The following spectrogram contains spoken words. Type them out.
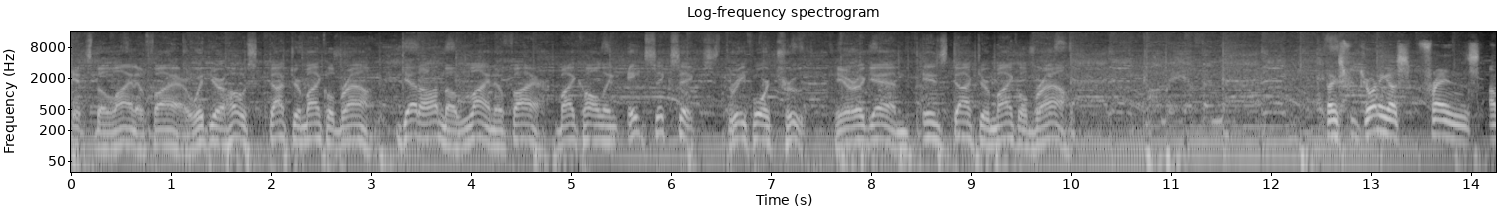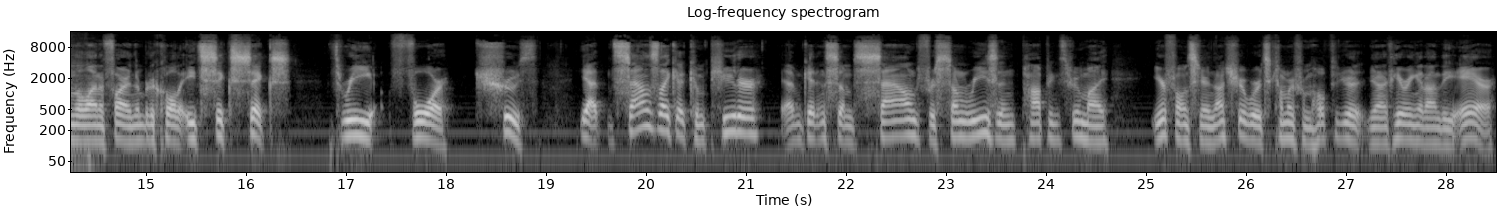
It's The Line of Fire with your host, Dr. Michael Brown. Get on The Line of Fire by calling 866 34 Truth. Here again is Dr. Michael Brown. Thanks for joining us, friends, on the line of fire. Number to call 866 34 Truth. Yeah, it sounds like a computer. I'm getting some sound for some reason popping through my earphones here. Not sure where it's coming from. Hopefully, you're, you're not hearing it on the air,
